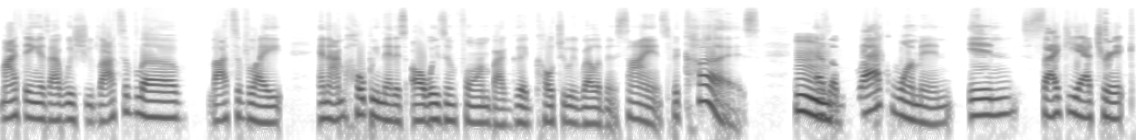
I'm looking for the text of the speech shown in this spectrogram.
My thing is I wish you lots of love, lots of light, and I'm hoping that it's always informed by good culturally relevant science because as a Mm. black woman in psychiatric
